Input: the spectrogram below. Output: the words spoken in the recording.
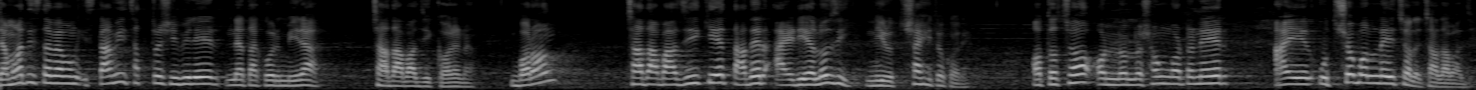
জামাত ইসলাম এবং ইসলামী ছাত্র শিবিরের নেতাকর্মীরা চাঁদাবাজি করে না, বরং চাঁদাবাজিকে তাদের আইডিয়ালজি নিরুৎসাহিত করে। অথচ অন্যান্য সংগঠনের আয়ের উৎস বললেই চলে চাঁদাবাজি।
